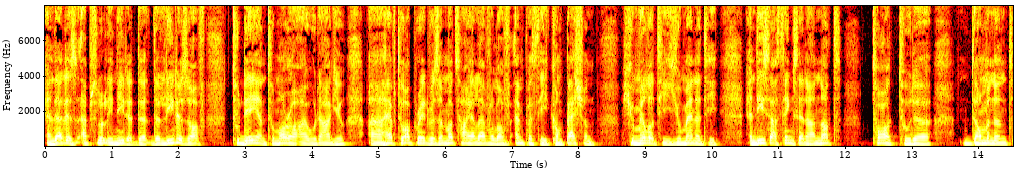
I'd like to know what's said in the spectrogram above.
And that is absolutely needed. The, the leaders of today and tomorrow, I would argue, uh, have to operate with a much higher level of empathy, compassion, humility, humanity. And these are things that are not taught to the dominant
